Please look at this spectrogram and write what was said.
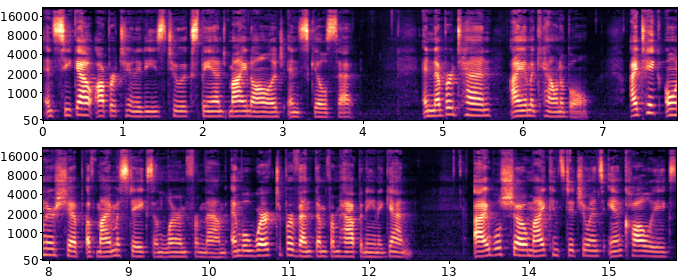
and seek out opportunities to expand my knowledge and skill set. And number 10, I am accountable. I take ownership of my mistakes and learn from them and will work to prevent them from happening again. I will show my constituents and colleagues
